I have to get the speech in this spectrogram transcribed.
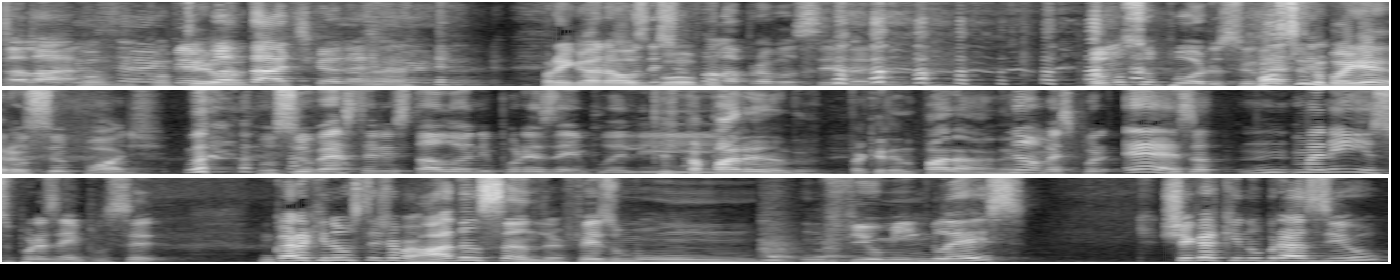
Tá lá, con- pegou a conteúdo. tática, né? Pra enganar Mano, os deixa eu bobos. falar pra você, velho. Vamos supor, o Sylvester... Posso ir no banheiro? O Sil pode. O Sylvester Stallone, por exemplo, ele... Que ele tá parando, tá querendo parar, né? Não, mas por... É, exato. Mas nem isso. Por exemplo, você... Um cara que não esteja... Adam Sandler fez um, um, um filme em inglês, chega aqui no Brasil,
